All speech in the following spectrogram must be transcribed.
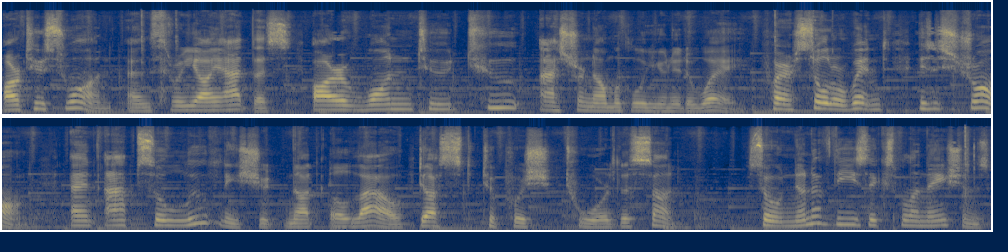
R2 Swan and 3i Atlas are 1 to 2 astronomical unit away, where solar wind is strong and absolutely should not allow dust to push toward the sun. So none of these explanations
